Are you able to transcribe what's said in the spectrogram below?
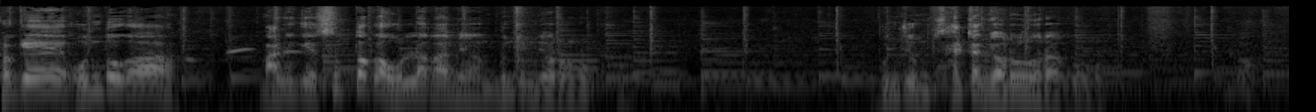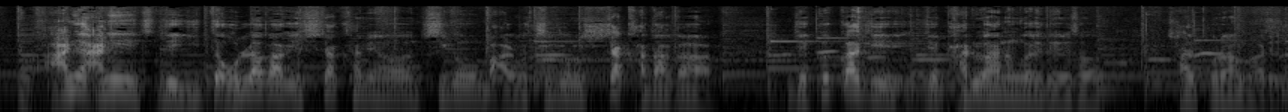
저게 온도가 만약에 습도가 올라가면 문 좀 열어놓고 문 좀 살짝 열어놓으라고. 어, 아니 아니 이제 이때 올라가기 시작하면 지금은 말고 지금은 시작하다가 이제 끝까지 이제 발효하는 거에 대해서 잘 보란 말이지.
